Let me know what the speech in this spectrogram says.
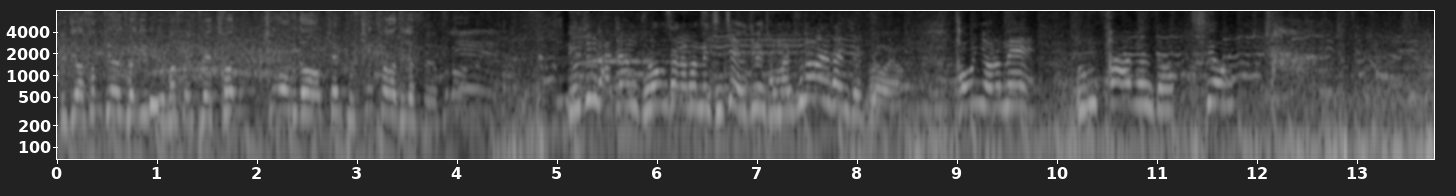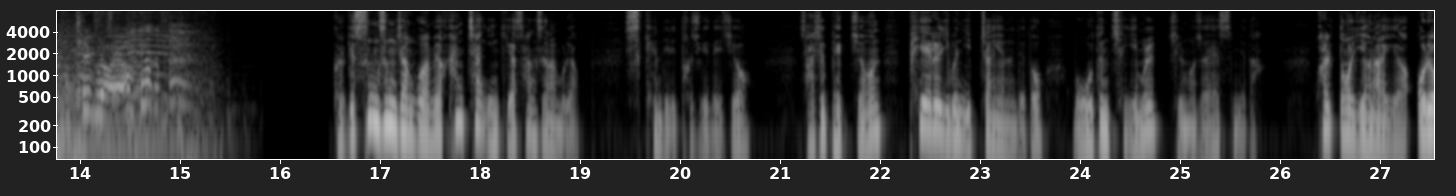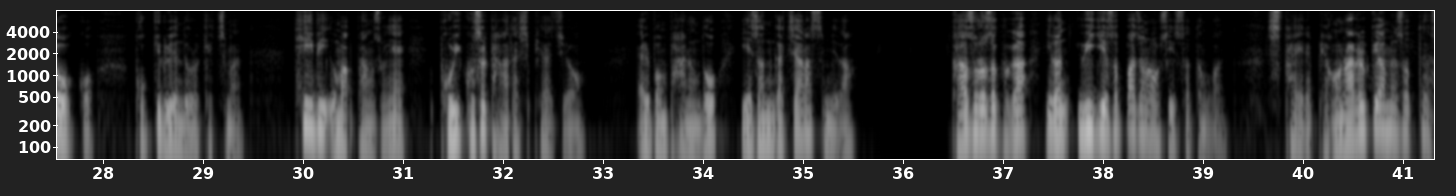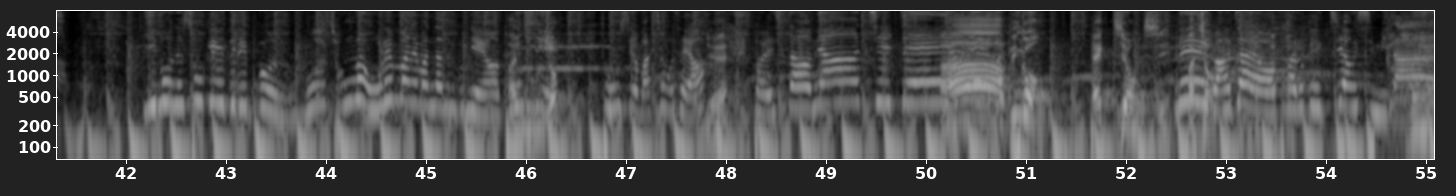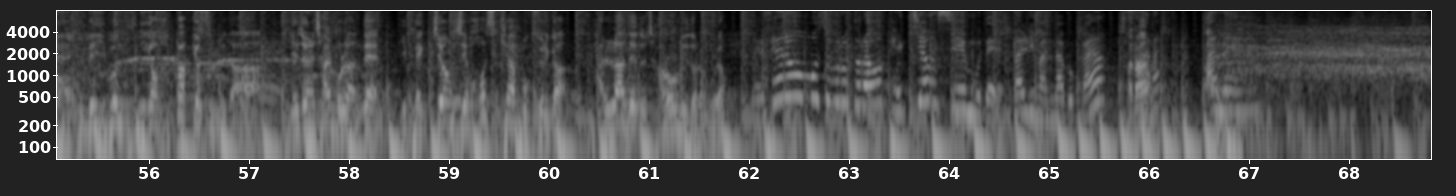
드디어 3주 연속 1위 음악 캠프의 첫 King of the Camp 킹카가 되셨어요. 소감 한 말씀. 요즘 가장 부러운 사람 하면 진짜 요즘엔 정말 휴가가는 사람이 제일 부러워요. 더운 여름에 음파하면서 수영 제일 부러워요. 그렇게 승승장구하며 한창 인기가 상승할 무렵 스캔들이 터지게 되죠. 사실 백지영은 피해를 입은 입장이었는데도 모든 책임을 짊어져야 했습니다. 활동을 이어나가기가 어려웠고 복귀를 위해 노력했지만 TV 음악 방송에 보이콧을 당하다시피 하지요. 앨범 반응도 예전 같지 않았습니다. 가수로서 그가 이런 위기에서 빠져나올 수 있었던 건 스타일의 변화를 꾀하면서부터였습니다. 이번에 소개해드릴 분, 와 정말 오랜만에 만나는 분이에요. 아니, 동씨. 누구죠? 동씨요 맞춰보세요. 예. 벌써 며칠째. 아, 빙고! 백지영 씨. 네 맞죠? 맞아요. 바로 백지영 씨입니다. 네, 근데 이분 분위기가 확 바뀌었습니다. 예전에 잘 몰랐는데 이 백지영 씨의 허스키한 목소리가 발라드에도 잘 어울리더라고요. 네, 새로운 모습으로 돌아온 백지영 씨의 무대 빨리 만나볼까요? 사랑, 안해.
